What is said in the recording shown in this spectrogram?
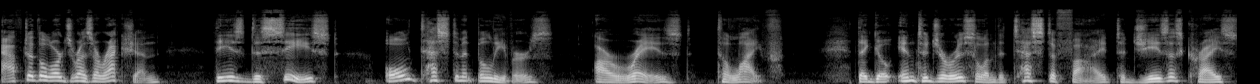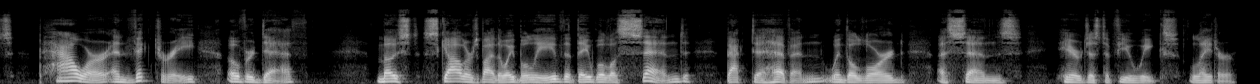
after the Lord's resurrection, these deceased Old Testament believers are raised to life. They go into Jerusalem to testify to Jesus Christ's power and victory over death. Most scholars, by the way, believe that they will ascend back to heaven when the Lord ascends here just a few weeks later.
